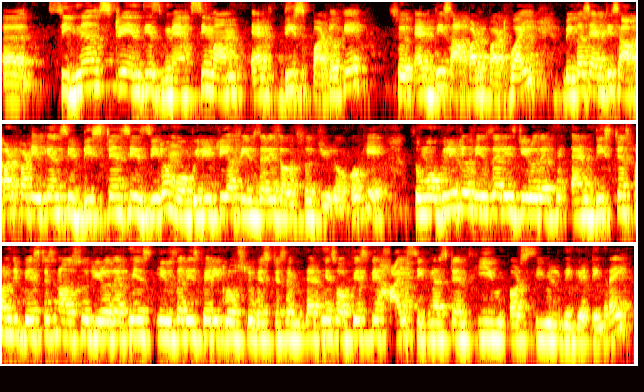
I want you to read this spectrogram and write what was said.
uh, signal strength is maximum at this part okay? So at this upper part. Why? Because at this upper part you can see distance is zero mobility of user is also zero okay? So mobility of user is zero that and distance from the base station also zero that means user is very close to base station. That means obviously high signal strength he or she will be getting right?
